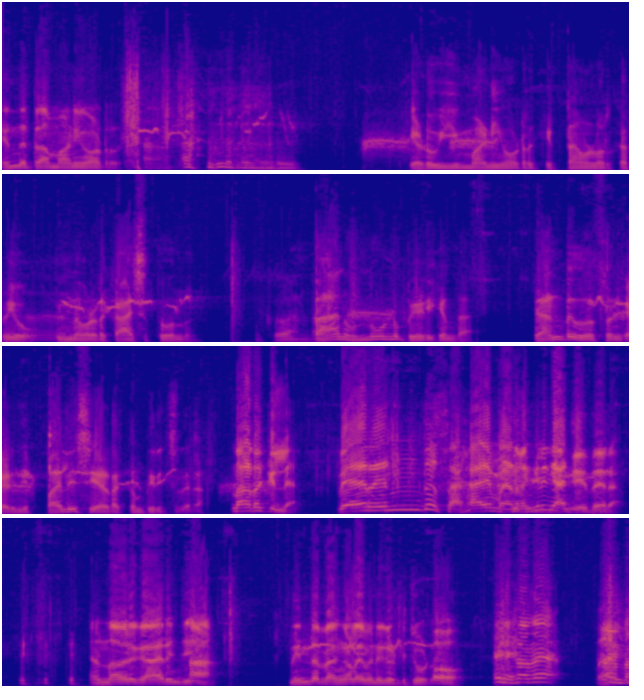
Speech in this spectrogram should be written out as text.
എന്നിട്ടാ മണി ഓർഡർ എടോ ഈ മണി ഓർഡർ കിട്ടാനുള്ളവർക്ക് അറിയോ ഇന്ന് അവരുടെ കാശത്തുവന്ന് നമുക്ക് വേണ്ട. താൻ ഒന്നുകൊണ്ടും പേടിക്കണ്ട. രണ്ടു ദിവസം കഴിഞ്ഞ് പലിശ അടക്കം തിരിച്ചു തരാം. നടക്കില്ല. വേറെ എന്ത് സഹായം വേണമെങ്കിലും ഞാൻ ചെയ്തുതരാം. എന്നാ ഒരു കാര്യം ആ. ചെയ്യും നിന്റെ പെങ്ങളെ ഇവന് കെട്ടിച്ചു കൊടുക്കും വേണ്ട.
